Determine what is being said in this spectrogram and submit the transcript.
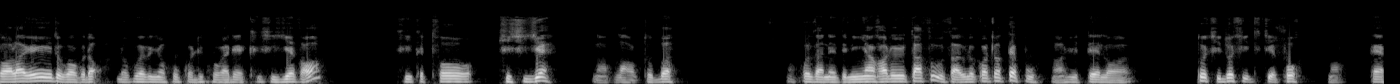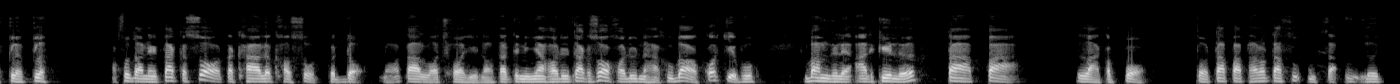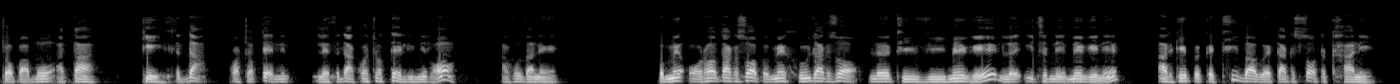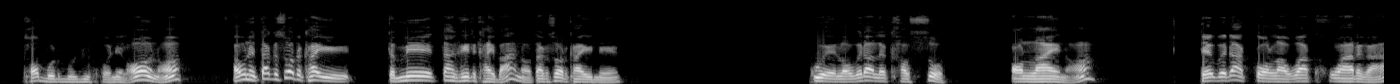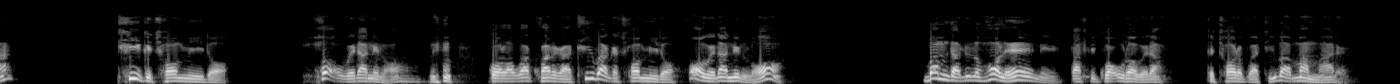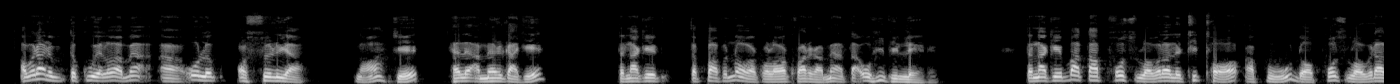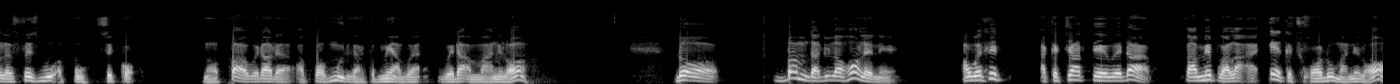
ကောလာရေတကောကတော့တော့ပွဲကညဖို့ကဒီကိုကတဲ့ခီစီရဲတော့ခီကထောခီစီရဲနော်လောက်တိုဘာကိုဇာနေတနီညာခါရတာစုစာလို့ကတော့တက်ပူနော်ရတဲ့လောတို့ချီတို့ချီတဲ့ဖို့နော်အဲကလကလအခုဒါနဲ့တကဆော့တခါလခေါဆော့ကတော့နော်တာလောချော်ရီနော်တတနီညာခါရတကဆော့ခါရနာခုပါကော့ကျေဖို့ဘမ်တယ်အာတကေလတာပါလာကပေါ်တော့တာပါဖလာတာစုဥစာ ဥလေကြောပါမောအတာ ke seda ko chote ni le seda ko chote li ni lo a ko da ne pe me oro ta ka so pe me khu ta ka so le tv me ge le internet me ge ne a ke pe ka thi ba we ta ka so ta kha ni tho bo bo yu kho ne lo no a ne ta ka so ta khai te me ta ke ta khai ba no ta ka so ta khai ne ကွယ်လောဝရ le khao so online နော်တေဝဒကောလာဝခွာတကထိကချောမီတော့ ဟော့ဝေဒနေလောကောလာဝခွာရကထီဘကချောမီတော့ဟော့ဝေဒနေလောဘမ်ဒါဒူလဟော့လေနေတာတိကွာဥရဝေဒတချောရပထီဘမမတယ်အဝေဒနေတကွေလောအမအာအိုလဩစတြေးလျနော်ဂျေဟဲလေအမေရိကဂျေတနာကေတပပနောကောလာခွာရကမတာအိုဟိဖိလေတနာကေဘတာ post လောဝရလေ TikTok အပူတော့ post လောဝရလေ Facebook အပူစစ်ကော နော်ပဝေဒတဲ့အပေါ်မှုတကကမြဝဝေဒအမန်နေလောတော့ဘမ်ဒါဒူလာဟောလေနေအဝစစ်အကကြတဲ့ဝေဒတာမေပွာလာအဲကချောဒုမနေလော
